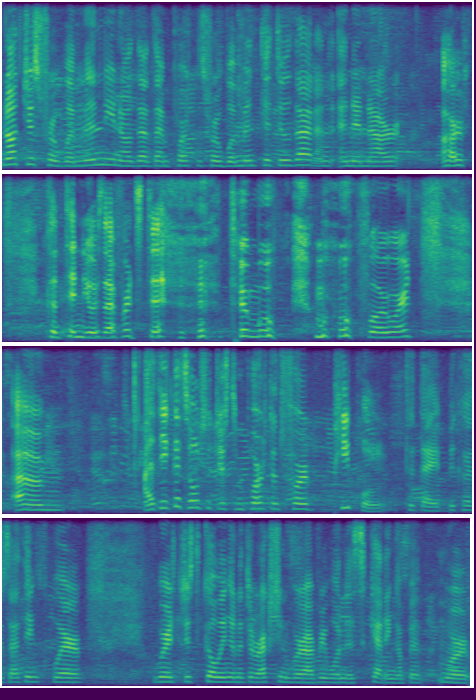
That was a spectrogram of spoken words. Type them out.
not just for women, you know, that the importance for women to do that, and, and in our our continuous efforts to to move move forward. Um, I think it's also just important for people today because I think we're we're just going in a direction where everyone is getting a bit more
